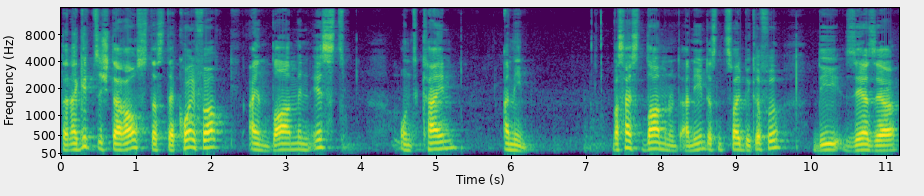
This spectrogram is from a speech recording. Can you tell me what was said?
dann ergibt sich daraus, dass der Käufer ein Damen ist und kein Amin. Was heißt Damen und Amin? Das sind zwei Begriffe, die sehr, sehr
